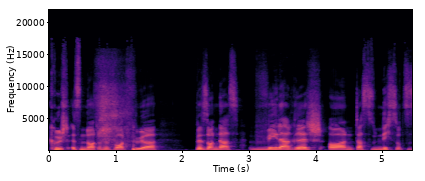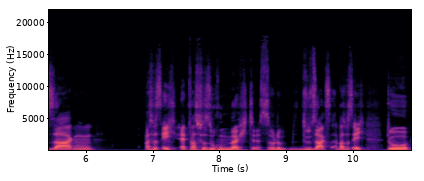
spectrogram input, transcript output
Krüsch ist ein norddeutsches Wort für besonders wählerisch und dass du nicht sozusagen, was weiß ich, etwas versuchen möchtest. So, du, du sagst, was weiß ich, du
